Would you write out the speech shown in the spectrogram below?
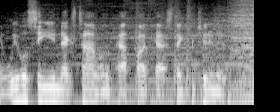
and we will see you next time on the Path Podcast. Thanks for tuning in.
